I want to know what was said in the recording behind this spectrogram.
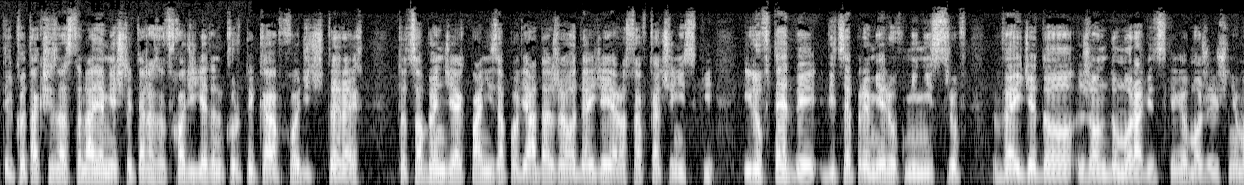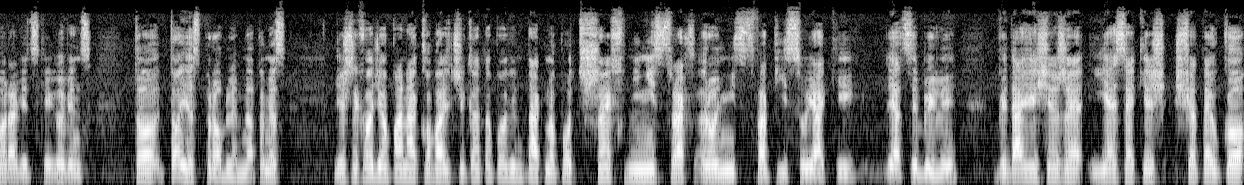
Tylko tak się zastanawiam, jeśli teraz odchodzi jeden Kurtyka, a wchodzi czterech, to co będzie, jak pani zapowiada, że odejdzie Jarosław Kaczyński? Ilu wtedy wicepremierów, ministrów wejdzie do rządu Morawieckiego, może już nie Morawieckiego, więc to, to jest problem. Natomiast jeśli chodzi o pana Kowalczyka, to powiem tak, no po trzech ministrach rolnictwa PiSu, jakich, jacy byli, wydaje się, że jest jakieś światełko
